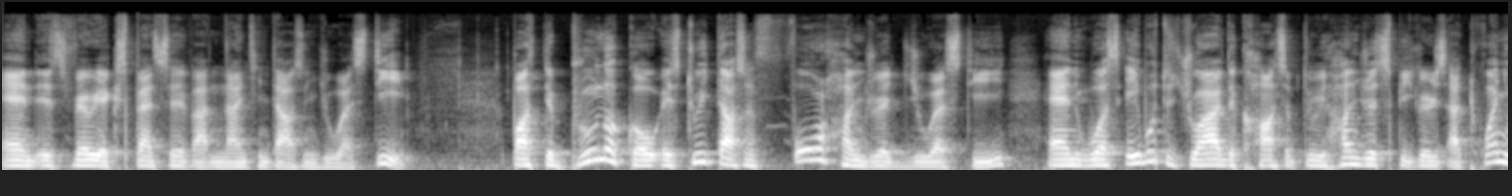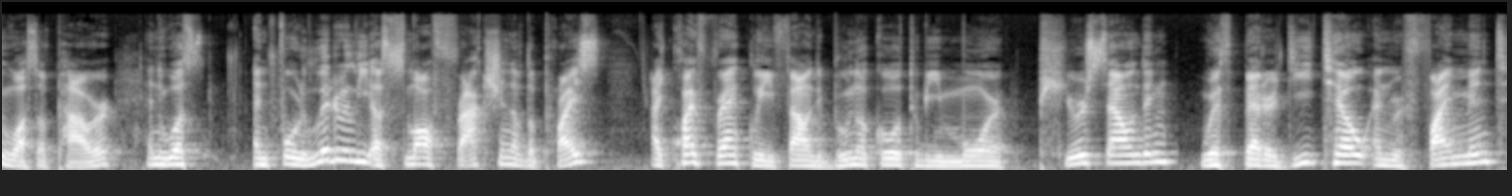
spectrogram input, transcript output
and it's very expensive at 19,000 USD. But the Brunoco is 3,400 USD and was able to drive the Concept 300 speakers at 20 watts of power and was and for literally a small fraction of the price, I quite frankly found the Brunoco to be more pure sounding with better detail and refinement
